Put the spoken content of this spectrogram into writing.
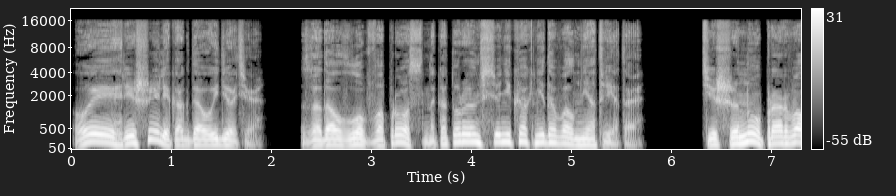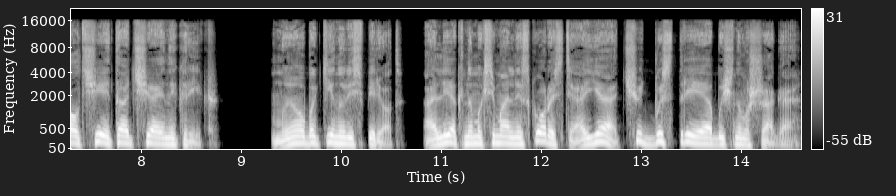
Вы решили, когда уйдете?» Задал в лоб вопрос, на который он все никак не давал мне ответа. Тишину прорвал чей-то отчаянный крик. Мы оба кинулись вперед. Олег на максимальной скорости, а я чуть быстрее обычного шага.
